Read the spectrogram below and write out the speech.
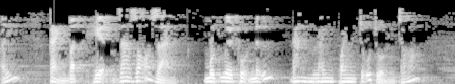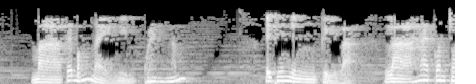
ấy, cảnh vật hiện ra rõ ràng, một người phụ nữ đang loanh quanh chỗ chuồng chó, mà cái bóng này nhìn quen lắm thế thế nhưng kỳ lạ là hai con chó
